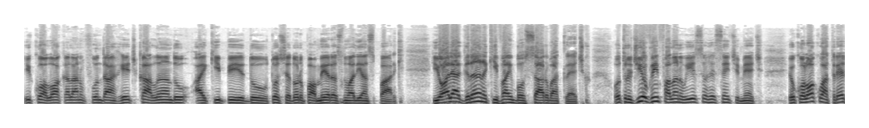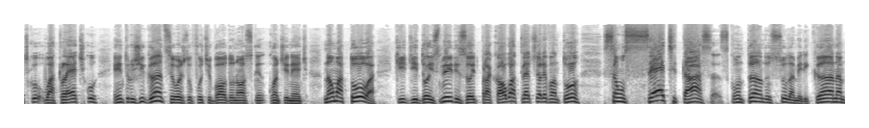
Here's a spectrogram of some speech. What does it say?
e coloca lá no fundo da rede, calando a equipe do torcedor do Palmeiras no Allianz Parque. E olha a grana que vai embolsar o Atlético. Outro dia eu venho falando isso recentemente. Eu coloco o Atlético, o Atlético entre os gigantes hoje do futebol do nosso continente. Não à toa que de 2018 para cá o Atlético já levantou, são sete taças, contando Sul-Americana.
